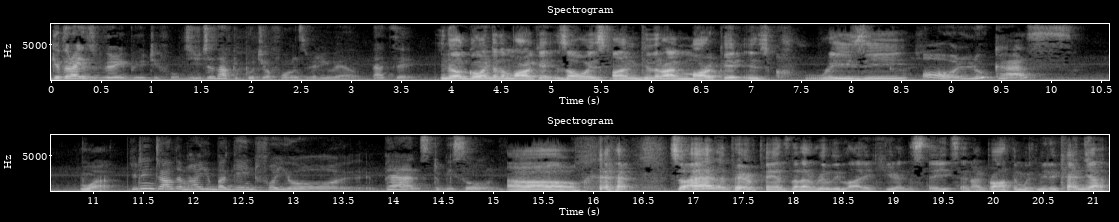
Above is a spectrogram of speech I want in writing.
Githurai is very beautiful. You just have to put your phones very well. That's it. You know, going to the market is always fun. Githurai Market is crazy. oh lucas. What? you didn't tell them how you bargained for your pants to be sewn. Oh, so I had a pair of pants that I really like here in the States and I brought them with me to Kenya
